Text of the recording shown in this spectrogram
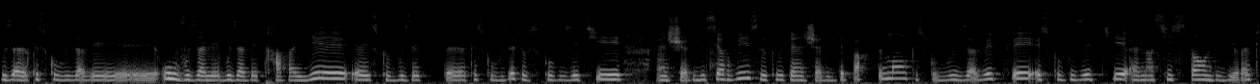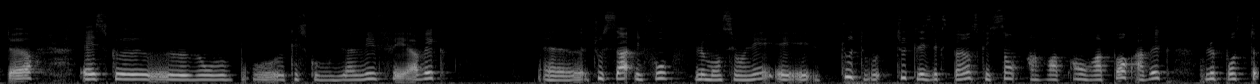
vous qu'est-ce que vous avez, où vous allez, vous avez travaillé, est-ce que vous êtes, qu'est-ce que vous êtes, est-ce que vous étiez un chef de service, est-ce que vous êtes un chef de département, qu'est-ce que vous avez fait, est-ce que vous étiez un assistant de directeur, est-ce que, qu'est-ce que vous avez fait avec euh, tout ça, il faut le mentionner et, toutes, toutes, les expériences qui sont en, rapport avec le poste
